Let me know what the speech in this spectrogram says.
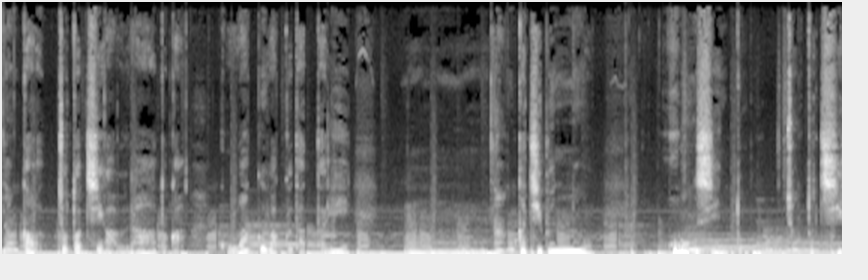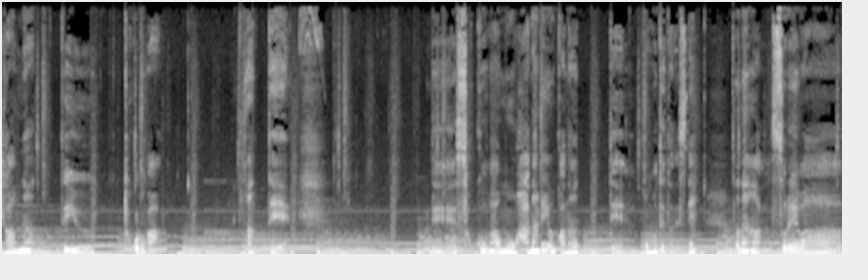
なんかちょっと違うなとかこうワクワクだったりうんなんか自分の本心とちょっと違うなっていうところがあってでそこはもう離れようかなって思ってたんですね。ただそれは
